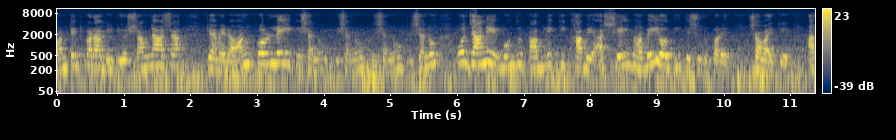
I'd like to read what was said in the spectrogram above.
কন্টেন্ট করা ভিডিওর সামনে আসা ক্যামেরা অন করলেই কৃষাণু কৃষাণু কৃষাণু কৃষাণু, ও জানে বন্ধুর পাবলিক কি খাবে আর সেইভাবেই ও দিতে শুরু করে সবাইকে। আর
